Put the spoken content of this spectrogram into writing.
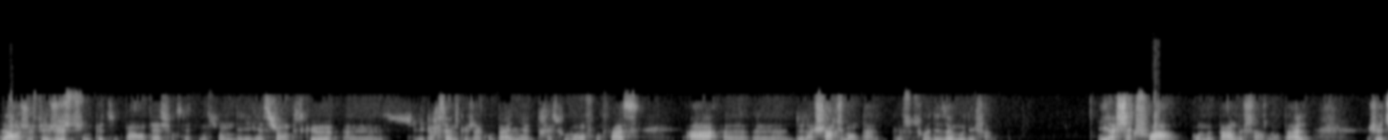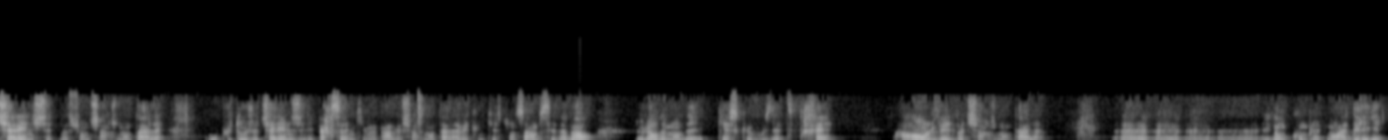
Alors je fais juste une petite parenthèse sur cette notion de délégation, parce que euh, les personnes que j'accompagne très souvent font face à euh, euh, de la charge mentale, que ce soit des hommes ou des femmes. Et à chaque fois qu'on me parle de charge mentale, je challenge cette notion de charge mentale, ou plutôt je challenge les personnes qui me parlent de charge mentale avec une question simple. C'est d'abord de leur demander qu'est-ce que vous êtes prêt à enlever de votre charge mentale, euh, euh, euh, et donc complètement à déléguer.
